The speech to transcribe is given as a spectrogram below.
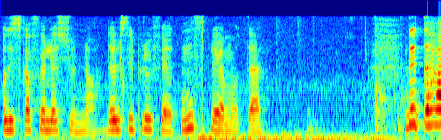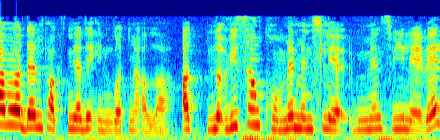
og de skal følge sunna. Det vil si profetens legemåte. Dette her var den pakten de hadde inngått med Allah. At hvis han kommer mens, mens vi lever,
